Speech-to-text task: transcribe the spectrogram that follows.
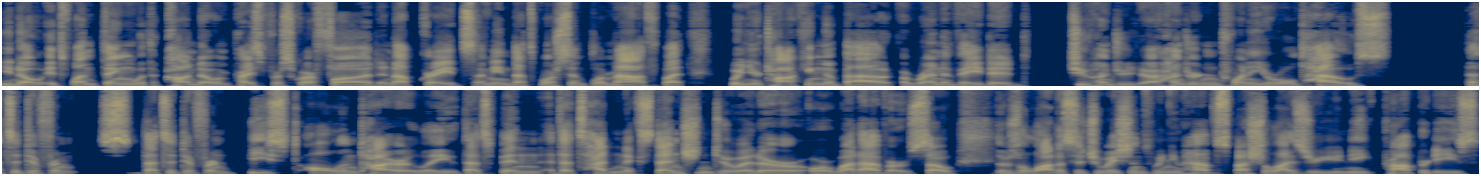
you know, it's one thing with a condo and price per square foot and upgrades. I mean, that's more simpler math. But when you're talking about a renovated 200, 120 year old house, that's a different that's a different beast all entirely that's been that's had an extension to it or or whatever so there's a lot of situations when you have specialized or unique properties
